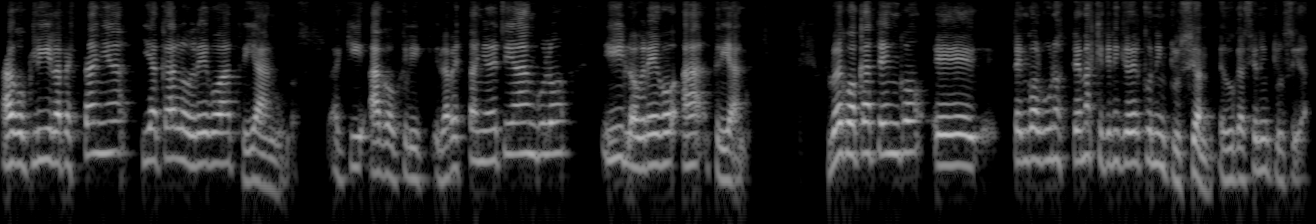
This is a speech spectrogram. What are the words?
hago clic en la pestaña y acá lo agrego a triángulos. Aquí hago clic en la pestaña de triángulo y lo agrego a triángulos. Luego acá tengo eh, tengo algunos temas que tienen que ver con inclusión, educación inclusiva.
